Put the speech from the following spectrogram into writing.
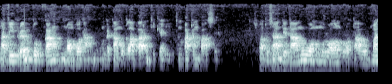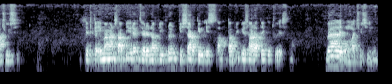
Nabi Ibrahim tukang nompo tamu, tamu kelaparan tiga tempat padang pasir. Suatu saat dia tamu wong umur wolong puluh tahun, majusi. Jadi keimangan sapi piring dari Nabi Ibrahim bisa Islam, tapi syaratnya kudu Islam. Balik mau majusi ini.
